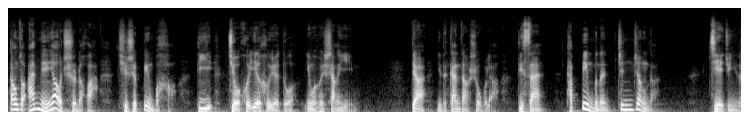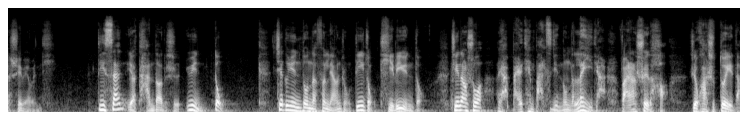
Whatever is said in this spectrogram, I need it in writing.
当做安眠药吃的话，其实并不好。第一，酒会越喝越多，因为会上瘾；第二，你的肝脏受不了；第三，它并不能真正的解决你的睡眠问题。第三要谈到的是运动，这个运动呢分两种，第一种体力运动，经常说，哎呀，白天把自己弄得累一点，晚上睡得好，这话是对的。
